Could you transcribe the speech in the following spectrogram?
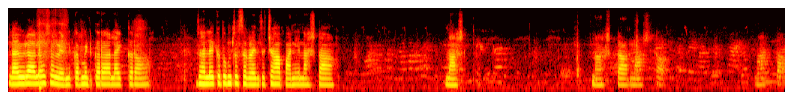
लाईव्हला आल्यावर सगळ्यांनी कमेंट करा लाईक करा. झालं आहे का तुमचं सगळ्यांचं चहा पाणी नाश्ता? नाश नाश्ता नाश्ता. नाश्ता.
